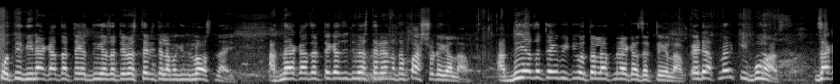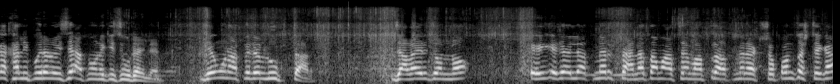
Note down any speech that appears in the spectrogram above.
প্রতিদিন এক হাজার টাকা, দুই হাজার টাকা বেচতারি তাহলে আমার কিন্তু লস নাই। আপনি এক হাজার টাকা যদি বেচতারি না তো পাঁচশো টাকা লাভ। আর দুই হাজার টাকা বিক্রি করতে হলে আপনার এক হাজার টাকা লাভ। এটা আপনার কি বোনাস জায়গা খালি পড়ে রয়েছে, আপনি অনেক কিছু উঠাইলেন। যেমন আপনি এটা লুপ তার জ্বালাইয়ের জন্য। এই এটা হলো আপনার চায়না তাম আছে মাত্র আপনার একশো পঞ্চাশ টাকা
